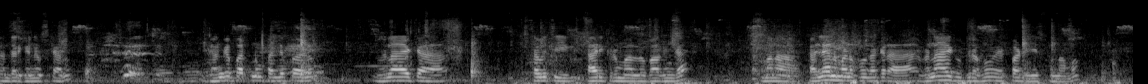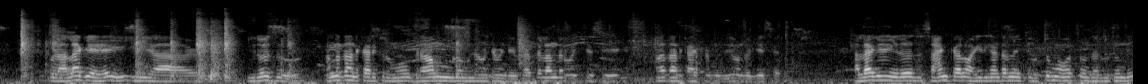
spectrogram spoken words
అందరికీ నమస్కారం. గంగపట్నం పల్లెపాలెం వినాయక చవితి కార్యక్రమాల్లో భాగంగా మన కళ్యాణ మండపం దగ్గర వినాయక విగ్రహం ఏర్పాటు చేసుకున్నాము. ఇప్పుడు అలాగే ఈ- ఈ ఈరోజు అన్నదాన కార్యక్రమం గ్రామంలో ఉన్నటువంటి పెద్దలందరూ వచ్చేసి అన్నదాన కార్యక్రమం విజయవంతం చేశారు. అలాగే ఈరోజు సాయంకాలం ఐదు గంటల నుంచి ఉత్తు మహోత్సవం జరుగుతుంది.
